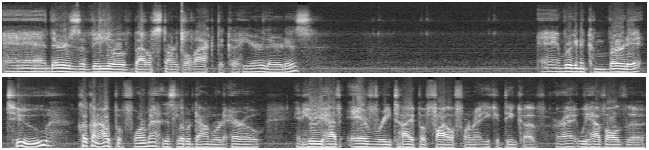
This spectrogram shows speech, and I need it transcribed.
And there's a video of Battlestar Galactica here. There it is. And we're going to convert it to click on output format, this little downward arrow, and here you have every type of file format you could think of. Alright, we have all the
